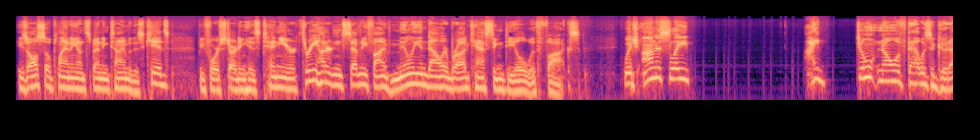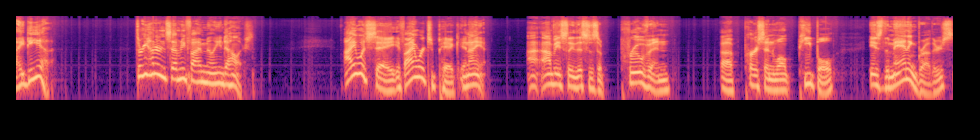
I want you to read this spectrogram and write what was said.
He's also planning on spending time with his kids before starting his 10 year, $375 million broadcasting deal with Fox, which honestly, I don't know if that was a good idea. $375 million. I would say if I were to pick, and I, I obviously this is a proven uh, person, well, people, is the Manning brothers.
